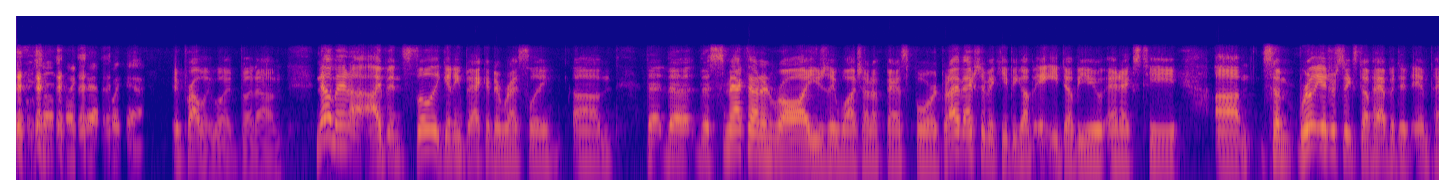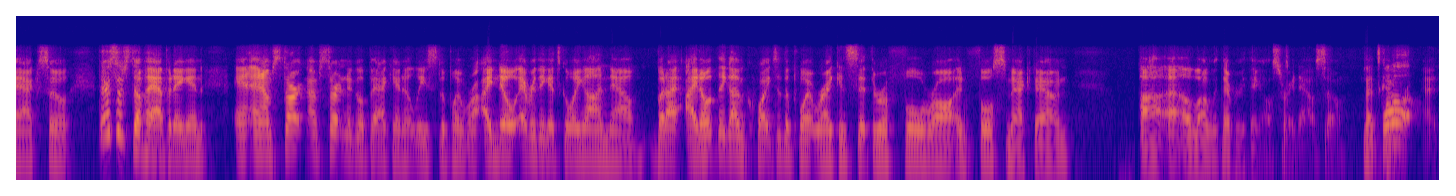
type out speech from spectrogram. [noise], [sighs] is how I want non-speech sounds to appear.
or something like that. But yeah. [laughs] It probably would, but um, no, man, I, have been slowly getting back into wrestling. Um, the the the SmackDown and Raw I usually watch on a fast forward, but I've actually been keeping up AEW, NXT. Um, some really interesting stuff happened at Impact, so there's some stuff happening, and, and and I'm starting I'm starting to go back in at least to the point where I know everything that's going on now, but I I don't think I'm quite to the point where I can sit through a full Raw and full SmackDown, uh, along with everything else right now. So that's kind well, of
